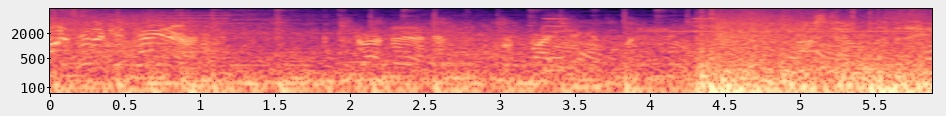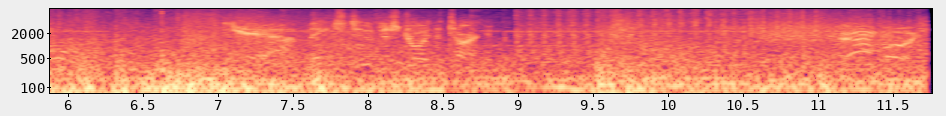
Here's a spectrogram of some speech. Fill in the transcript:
Run for the container! Stress in. We're fighting against machines. Hostile eliminated. Yeah, Mage 2 destroyed the target. Ambush!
